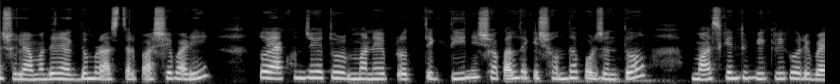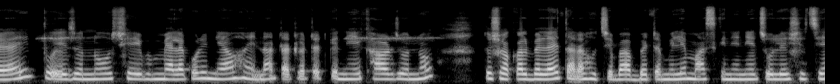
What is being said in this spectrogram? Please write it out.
আসলে আমাদের একদম রাস্তার পাশে বাড়ি। তো এখন যেহেতু মানে প্রত্যেক দিনই সকাল থেকে সন্ধ্যা পর্যন্ত মাছ কিন্তু বিক্রি করে বেড়ায়, তো এজন্য সেই মেলা করে নেওয়া হয় না, টাটকা টাটকা নিয়ে খাওয়ার জন্য। তো সকালবেলায় তারা হচ্ছে বাপ বেটা মিলে মাছ কিনে নিয়ে চলে এসেছে।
